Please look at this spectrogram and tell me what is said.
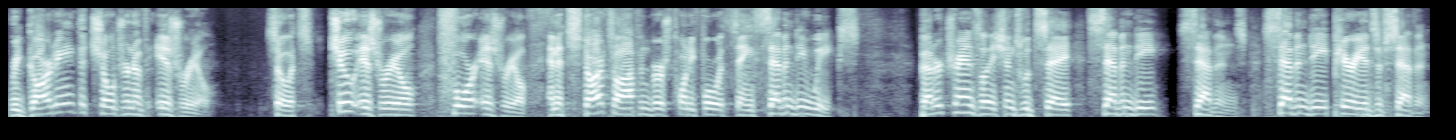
regarding the children of Israel. So it's to Israel, for Israel. And it starts off in verse 24 with saying 70 weeks. Better translations would say 70 sevens, 70 periods of seven.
